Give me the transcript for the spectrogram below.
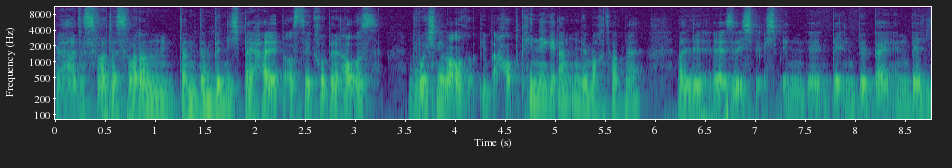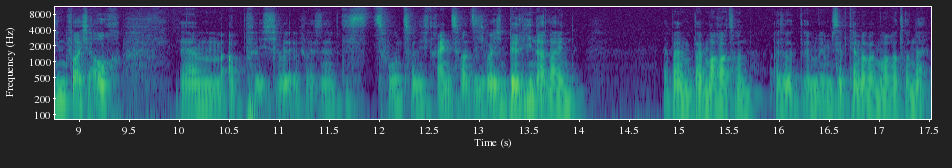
ja, das war, das war dann, dann, dann bin ich bei halb aus der Gruppe raus, wo ich mir aber auch überhaupt keine Gedanken gemacht habe, ne? Weil, also ich, ich in, in, in Berlin war ich auch ähm, ab, ich weiß nicht, das 22, 23 war ich in Berlin allein äh, beim, beim Marathon, also im, im September beim Marathon, ne?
